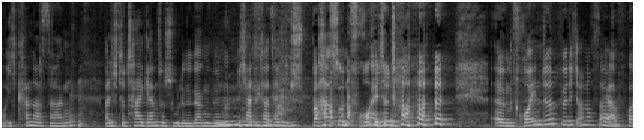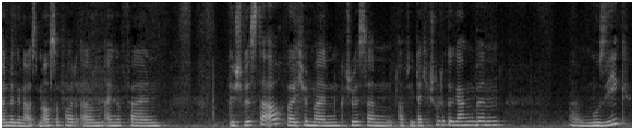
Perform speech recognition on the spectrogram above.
Oh, ich kann das sagen, weil ich total gern zur Schule gegangen bin. Ich hatte tatsächlich Spaß und Freude da. Ähm, Freunde, würde ich auch noch sagen. Ja, Freunde, genau, ist mir auch sofort ähm, eingefallen. Geschwister auch, weil ich mit meinen Geschwistern auf die gleiche Schule gegangen bin. Ähm, Musik.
